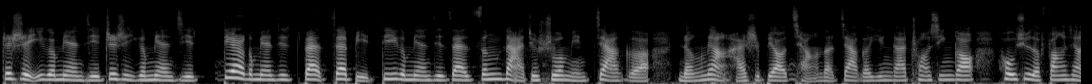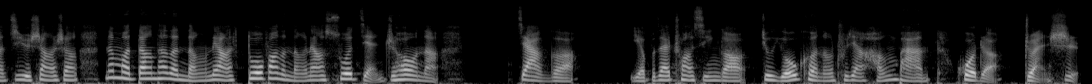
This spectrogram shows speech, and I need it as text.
这是一个面积，这是一个面积。第二个面积在在比第一个面积在增大，就说明价格能量还是比较强的，价格应该创新高，后续的方向继续上升。那么当它的能量多方的能量缩减之后呢，价格也不再创新高，就有可能出现横盘或者转势。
